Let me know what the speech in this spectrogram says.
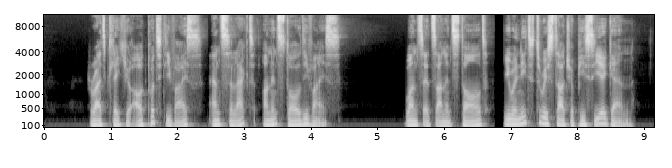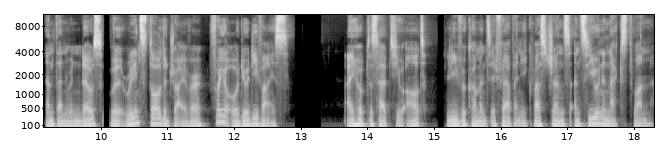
Right-click your output device and select Uninstall device. Once it's uninstalled, you will need to restart your PC again, and then Windows will reinstall the driver for your audio device. I hope this helped you out Leave a comment if you have any questions and see you in the next one.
